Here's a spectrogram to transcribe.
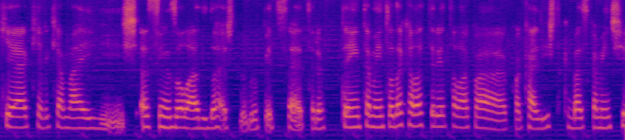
Que é aquele que é mais, assim, isolado do resto do grupo, etc. Tem também toda aquela treta lá com a, com a Calista, que basicamente,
